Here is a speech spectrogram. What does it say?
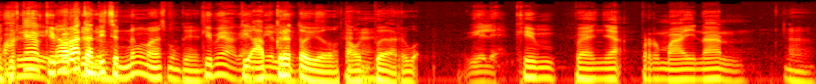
Wah, Nah, ora ganti dong. jeneng Mas mungkin. Game-nya Di upgrade to yo tahun baru kok. Wileh. Game banyak permainan. Nah,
